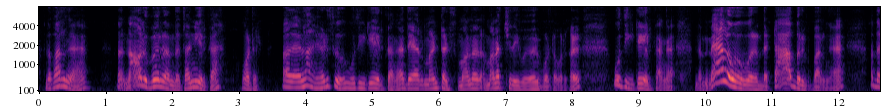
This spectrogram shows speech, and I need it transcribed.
அந்த பாருங்கள் நாலு பேர் அந்த தண்ணி இருக்கா? வாட்டர் அதெல்லாம் எடுத்து ஊற்றிக்கிட்டே இருக்காங்க. தேர் மென்டல்ஸ் மன மனச்சிதைவு ஏற்பட்டவர்கள். ஊற்றிக்கிட்டே இருக்காங்க. அந்த மேலே ஒரு இந்த டேப் இருக்குது பாருங்கள் அந்த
